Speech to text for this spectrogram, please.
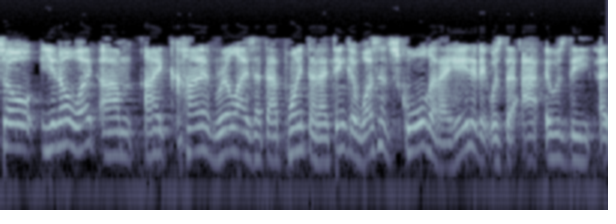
So you know what? Um, I kind of realized at that point that I think it wasn't school that I hated. It was the it was the uh,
